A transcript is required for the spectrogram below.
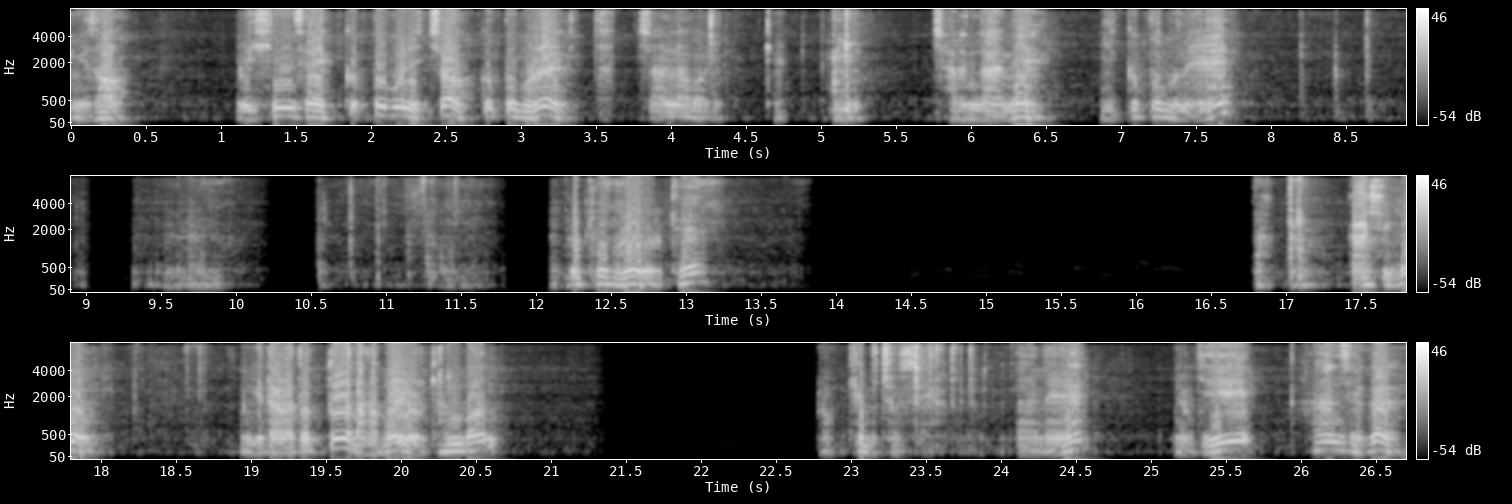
여기서 이 흰색 끝부분 있죠? 끝부분을 탁 잘라버려요. 이렇게. 자른 다음에 이 끝부분에 끝부분을 이렇게 딱 까시고 여기다가 또, 또 납을 이렇게 한번 이렇게 붙여주세요. 그 다음에 여기 하얀색을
